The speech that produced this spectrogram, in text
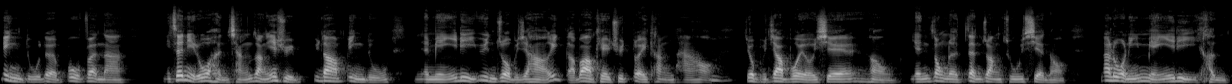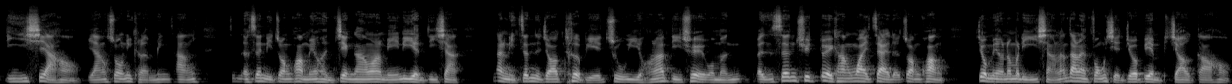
病毒的部分呢？你身体如果很强壮，也许遇到病毒，你的免疫力运作比较好，诶，搞不好可以去对抗它哦，就比较不会有一些哦严重的症状出现哦。那如果你免疫力很低下哈，比方说你可能平常真的身体状况没有很健康，或者免疫力很低下，那你真的就要特别注意哦。那的确，我们本身去对抗外在的状况就没有那么理想，那当然风险就变比较高哈。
